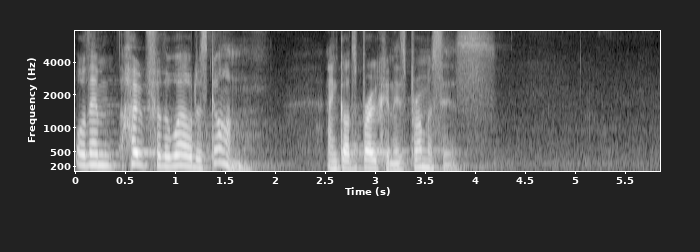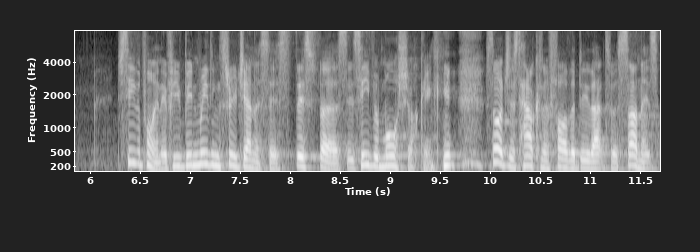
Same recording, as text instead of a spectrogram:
well, then hope for the world is gone and God's broken his promises. Do you see the point? If you've been reading through Genesis, this verse, it's even more shocking. it's not just how can a father do that to a son, it's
